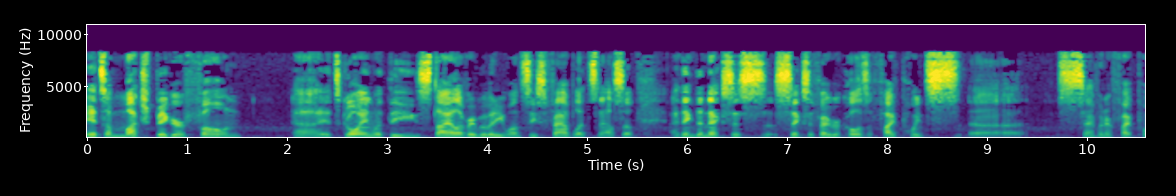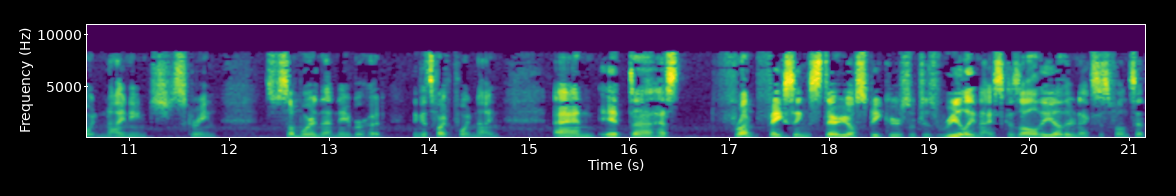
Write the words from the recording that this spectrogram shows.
It's a much bigger phone. Uh, it's going with the style of everybody wants these phablets now. So I think the Nexus 6, if I recall, is a 5.7 uh, or 5.9 inch screen somewhere in that neighborhood. I think it's 5.9, and it uh, has front-facing stereo speakers, which is really nice because all the other Nexus phones had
